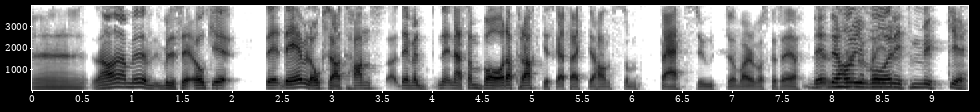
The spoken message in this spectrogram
Uh, ja, men jag vill säga, och eh, det, det, är väl också att hans, det är väl nästan bara praktiska effekter, hans som fatsuit och vad man ska säga. Det, det har ju varit mycket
